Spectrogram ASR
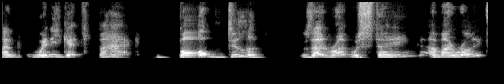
And when he gets back, Bob Dylan, was that right? Was staying? Am I right?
